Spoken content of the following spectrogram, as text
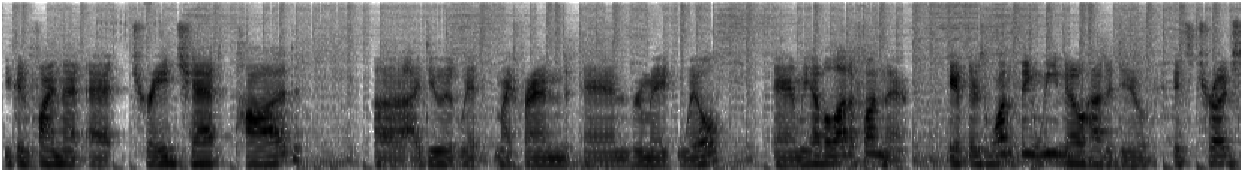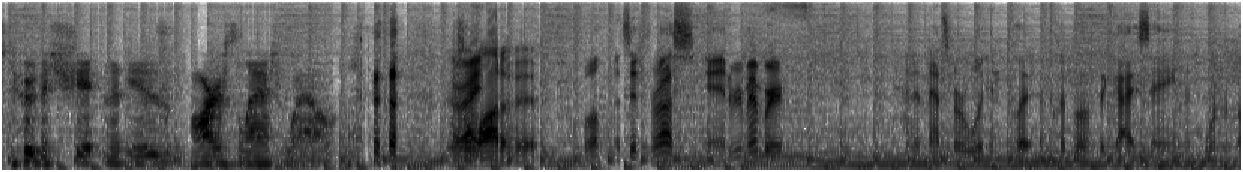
You can find that at Trade Chat Pod. Uh, I do it with my friend and roommate Will, and we have a lot of fun there. If there's one thing we know how to do, it's trudge through the shit that is r slash wow. There's All right. a lot of it. Well, that's it for us. And remember, and then that's where we'll input a clip of the guy saying one of the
